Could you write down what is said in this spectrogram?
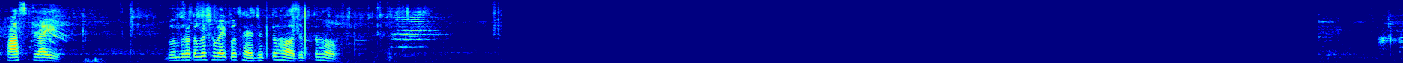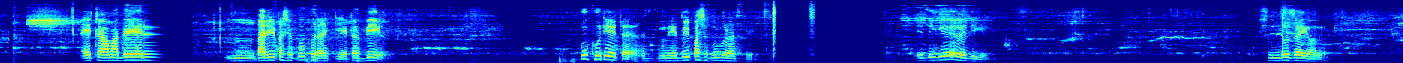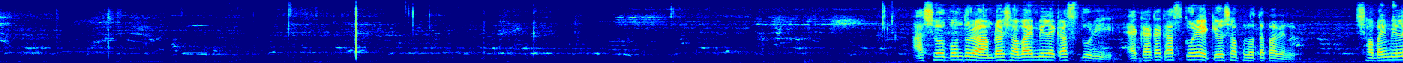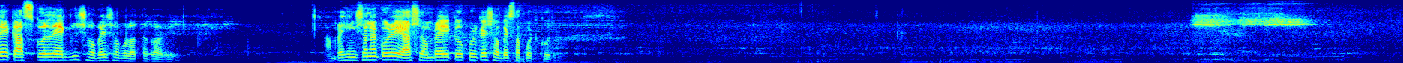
ফার্স্ট লাইভ বন্ধুরা, তোমরা সবাই কোথায়? যুক্ত হও যুক্ত হও। এটা আমাদের বাড়ির পাশে পুকুর আর কি, এটা বিল। পুকুরই এটা মানে দুই পাশে পুকুর আছে। এদিকে, ওইদিকে। সুন্দর জায়গা অনেক। আসো বন্ধুরা, আমরা সবাই মিলে কাজ করি। একা একা কাজ করে কেউ সফলতা পাবে না। সবাই মিলে কাজ করলে একদিন সবাই সফলতা পাবে। আমরা হিংসা না করে আসো আমরা একে অপরকে সবাই সাপোর্ট করি।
